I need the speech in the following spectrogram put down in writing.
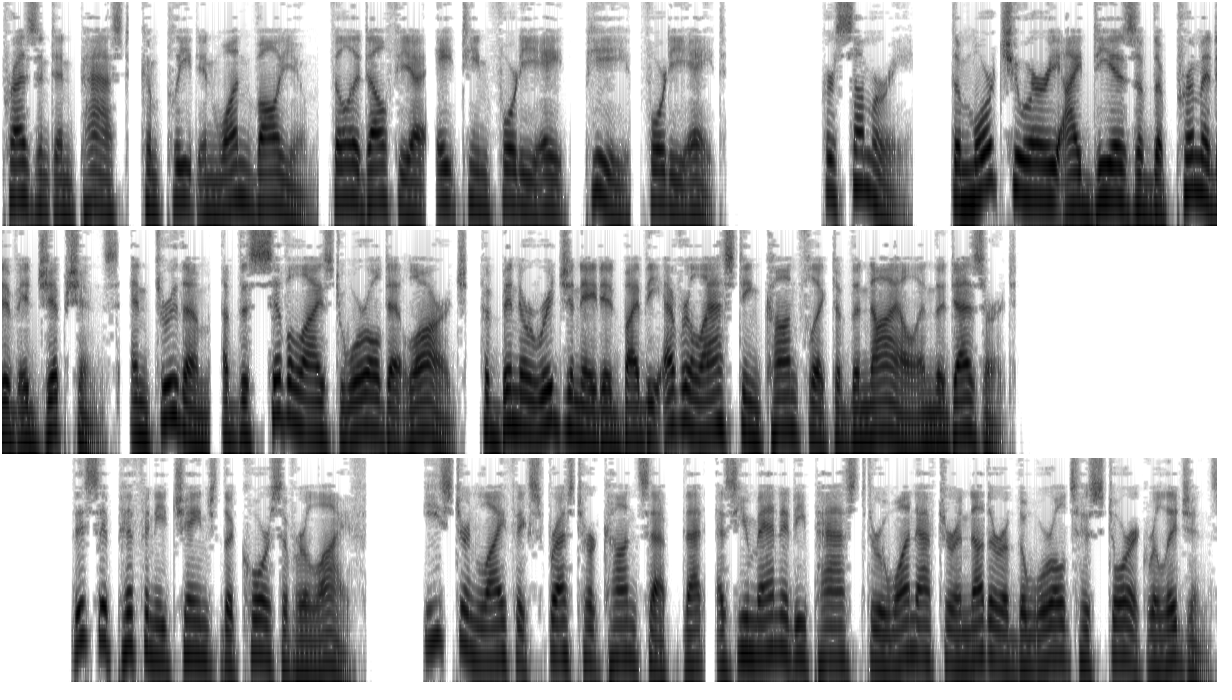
Present and Past, complete in one volume, Philadelphia, 1848, p. 48. Her summary, "...the mortuary ideas of the primitive Egyptians, and through them, of the civilized world at large, have been originated by the everlasting conflict of the Nile and the desert." This epiphany changed the course of her life. Eastern life expressed her concept that, as humanity passed through one after another of the world's historic religions,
